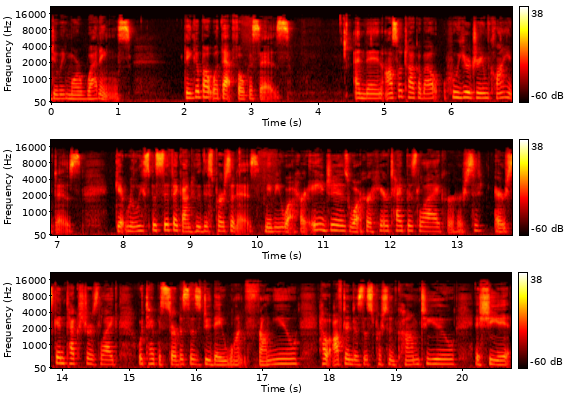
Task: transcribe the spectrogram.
doing more weddings. Think about what that focus is. And then also talk about who your dream client is get really specific on who this person is. Maybe what her age is, what her hair type is like, or her, her skin texture is like, what type of services do they want from you? How often does this person come to you? Is she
